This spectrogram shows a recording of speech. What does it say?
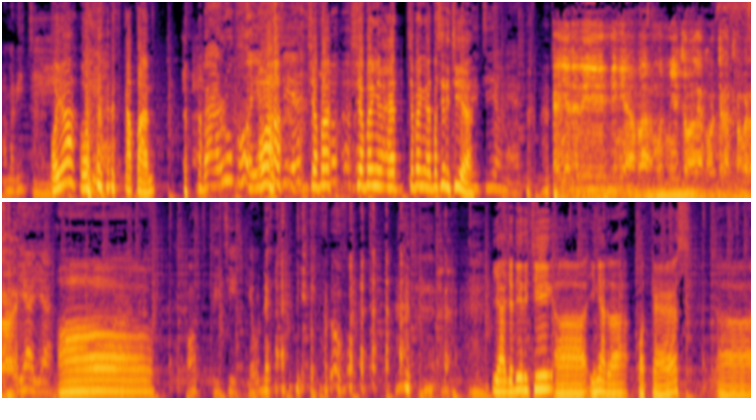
sama Ricci. Oh ya? Oh, kapan? Baru kok ya Oh, Ricci ya. siapa? Siapa yang nge-add? Siapa yang nge-add? Pasti Richie ya? Ricci yang nge-add. Kayaknya dari ini apa mutualnya kodrat kalau nggak salah. Iya iya. Oh. Oh Ricci, ya udah di approve. Ya, jadi Richie, eh, ini adalah podcast. Eh,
